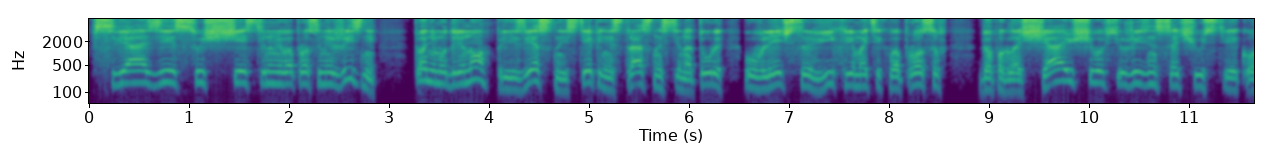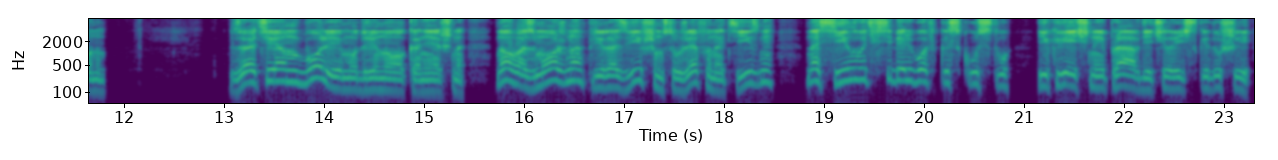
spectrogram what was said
в связи с существенными вопросами жизни, то не мудрено при известной степени страстности натуры увлечься вихрем этих вопросов до поглощающего всю жизнь сочувствия иконам. Затем более мудрено, конечно, но, возможно, при развившемся уже фанатизме насиловать в себе любовь к искусству и к вечной правде человеческой души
